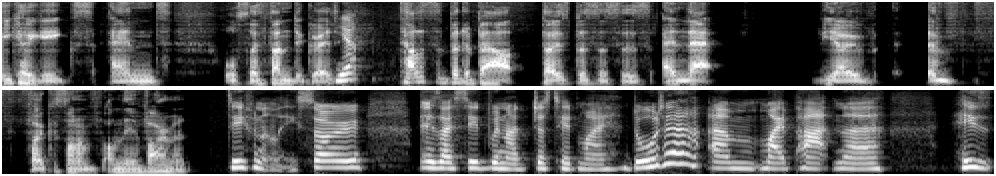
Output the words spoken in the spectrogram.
EcoGeeks and also Thundergrid. Yep. Tell us a bit about those businesses and that, you know, focus on on the environment. Definitely. So, as I said when I just had my daughter, um, my partner, he's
